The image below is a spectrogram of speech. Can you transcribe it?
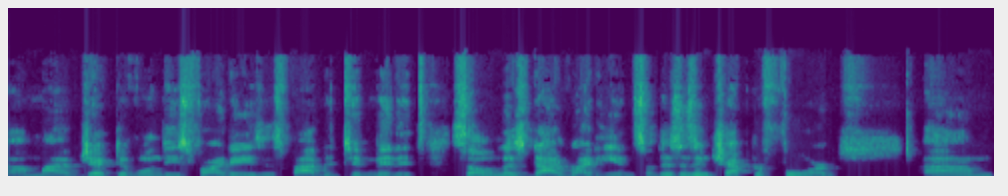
Um, my objective on these Fridays is five to 10 minutes. So let's dive right in. So this is in chapter four. Um,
